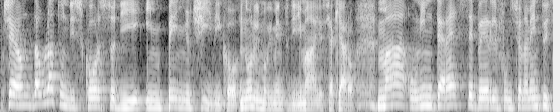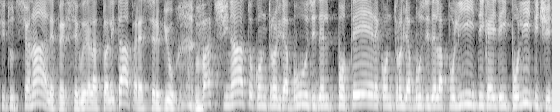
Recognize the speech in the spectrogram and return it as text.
c'era un, da un lato un discorso di impegno civico, non il movimento di Di Maio, sia chiaro, ma un interesse per il funzionamento istituzionale, per seguire l'attualità, per essere più vaccinato contro gli abusi del potere, contro gli abusi della politica e dei politici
